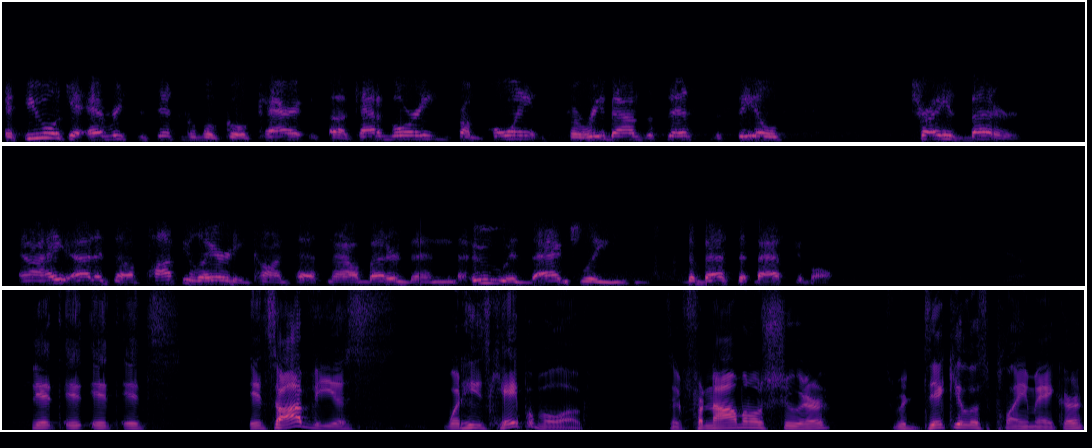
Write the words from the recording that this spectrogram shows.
if you look at every statistical uh, category, from points to rebounds, assists, to steals, Trae is better. And I hate that it's a popularity contest now, better than who is actually the best at basketball. It, it, it it's it's obvious what he's capable of. He's a phenomenal shooter. He's a ridiculous playmaker.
